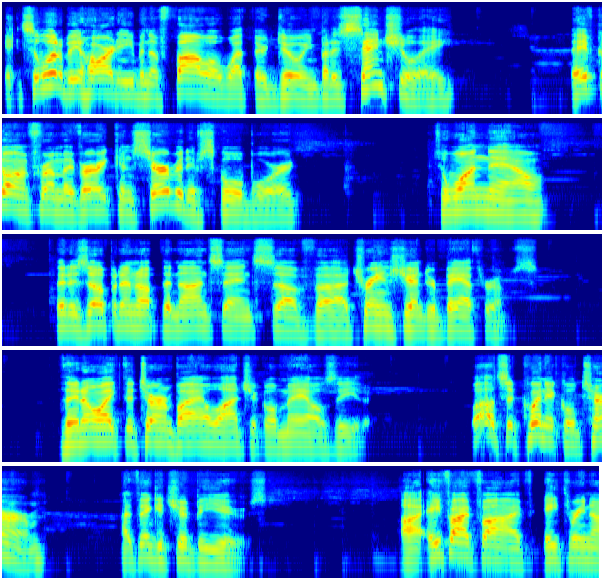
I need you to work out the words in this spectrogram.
it's a little bit hard even to follow what they're doing, but essentially, they've gone from a very conservative school board to one now that is opening up the nonsense of uh, transgender bathrooms. They don't like the term biological males either. Well, it's a clinical term. I think it should be used. Uh, 855 839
